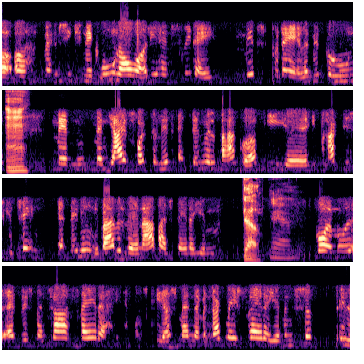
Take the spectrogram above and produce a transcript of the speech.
at, at hvad kan man sige, knække ugen over og lige have en fridag midt på dag eller midt på ugen. Mm. Men, men jeg frygter lidt, at den vil bare gå op i, øh, i praktiske ting. At den egentlig bare vil være en arbejdsdag derhjemme. Ja. Ja. Hvorimod, at hvis man tager fredag, ja, måske også mandag, men nok mest fredag, jamen så vil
